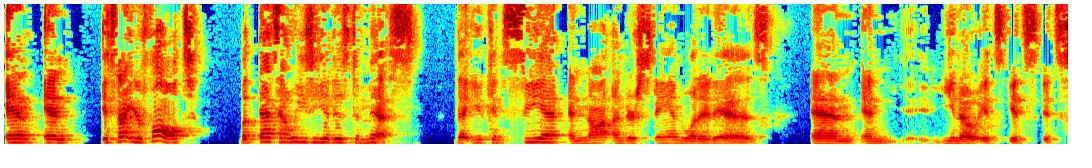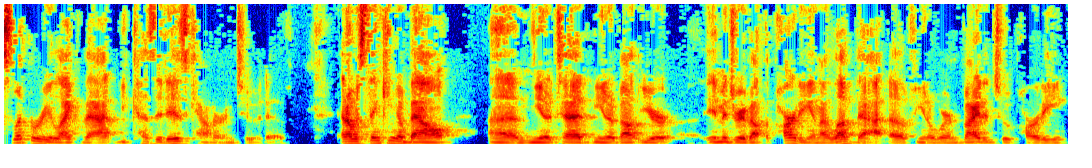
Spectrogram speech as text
and, and it's not your fault, but that's how easy it is to miss that you can see it and not understand what it is. And, and, you know, it's, it's, it's slippery like that because it is counterintuitive. And I was thinking about, um, you know, Ted, you know, about your imagery about the party. And I love that of, you know, we're invited to a party.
